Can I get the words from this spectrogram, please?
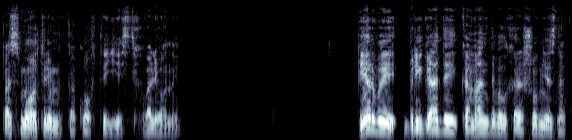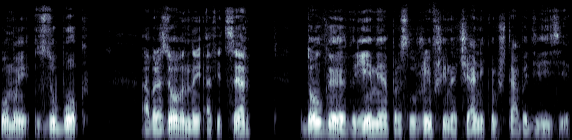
Посмотрим, каков ты есть хваленый. Первой бригадой командовал хорошо мне знакомый Зубок, образованный офицер, долгое время прослуживший начальником штаба дивизии.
